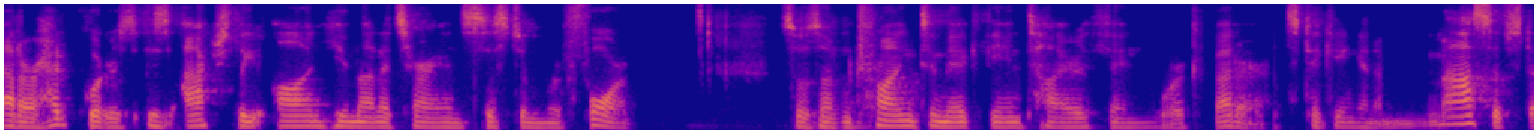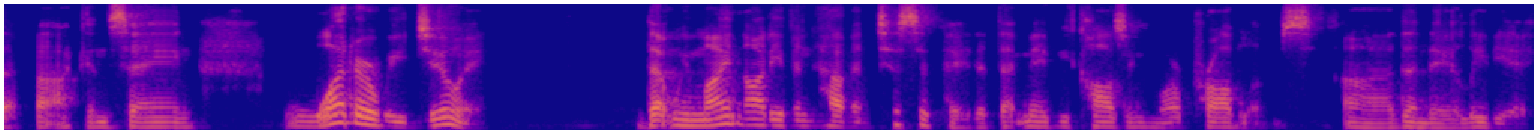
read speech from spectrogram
at our headquarters is actually on humanitarian system reform. So as I'm trying to make the entire thing work better, it's taking a massive step back and saying, what are we doing that we might not even have anticipated that may be causing more problems uh, than they alleviate,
